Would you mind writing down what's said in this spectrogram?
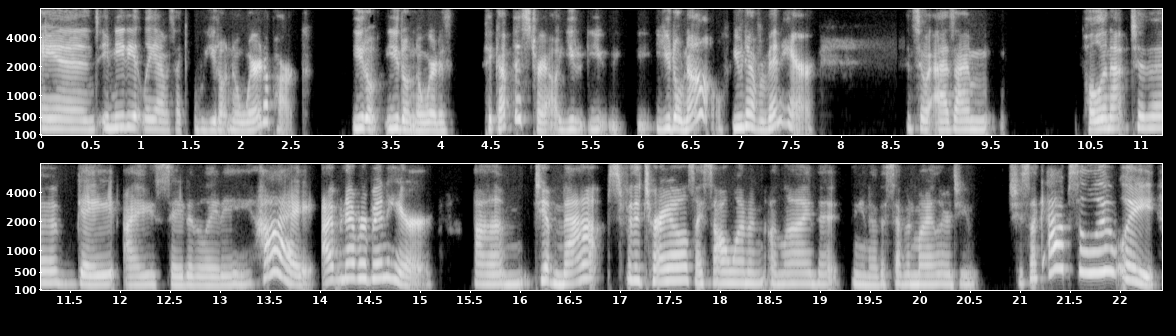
and immediately I was like, well, "You don't know where to park. You don't you don't know where to pick up this trail. You you you don't know. You've never been here." And so as I'm pulling up to the gate, I say to the lady, "Hi, I've never been here." Um, do you have maps for the trails? I saw one on, online that, you know, the seven miler. Do you? She's like, absolutely.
